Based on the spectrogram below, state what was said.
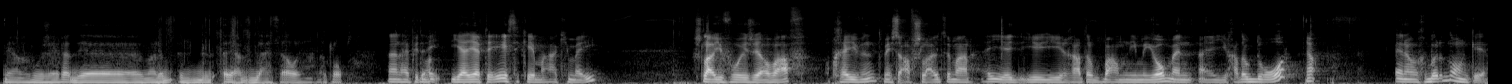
ja, wat moet ik zeggen? De, maar het, ja, het blijft wel, ja, dat klopt. Dan heb je, de, ja, je hebt de eerste keer maak je mee. Sluit je voor jezelf af. Op een gegeven moment, tenminste afsluiten, maar je, je, je gaat er op een bepaalde manier mee om en eh, je gaat ook door. Ja. En dan gebeurt het nog een keer.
